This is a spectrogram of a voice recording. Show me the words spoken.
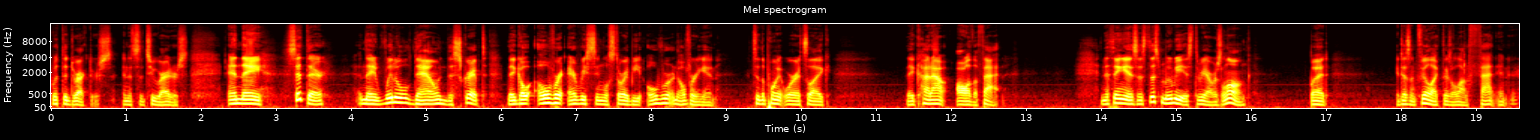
with the directors, and it's the two writers, and they sit there and they whittle down the script. They go over every single story beat over and over again to the point where it's like they cut out all the fat. And the thing is, is this movie is three hours long, but it doesn't feel like there's a lot of fat in it.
